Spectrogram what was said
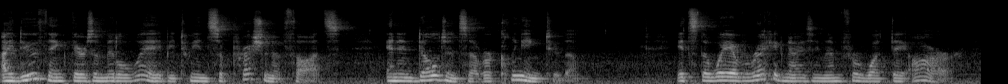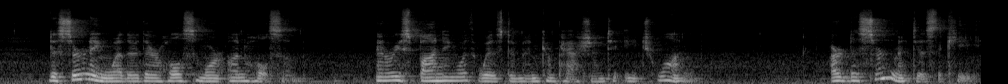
I do think there's a middle way between suppression of thoughts and indulgence of or clinging to them. It's the way of recognizing them for what they are, discerning whether they're wholesome or unwholesome, and responding with wisdom and compassion to each one. Our discernment is the key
